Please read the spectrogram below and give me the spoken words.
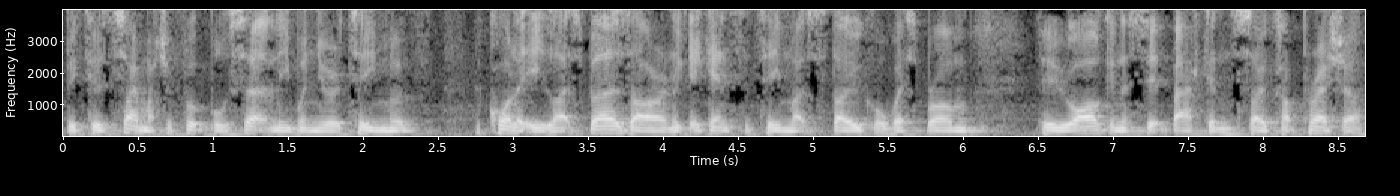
because so much of football certainly when you're a team of a quality like Spurs are and against a team like Stoke or West Brom who are going to sit back and soak up pressure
